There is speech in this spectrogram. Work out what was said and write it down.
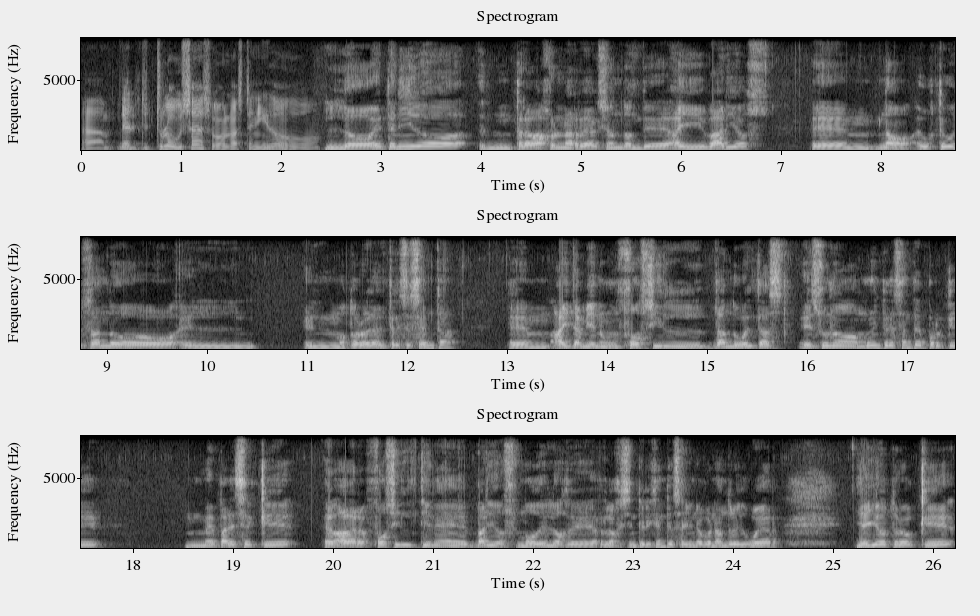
Uh, ¿Tú lo usas o lo has tenido? Lo he tenido, trabajo en una redacción donde hay varios. Eh, no, estoy usando el, Motorola, el 360. Eh, hay también un fósil dando vueltas. Es uno muy interesante porque me parece que. Eh, a ver, Fossil tiene varios modelos de relojes inteligentes. Hay uno con Android Wear y hay otro que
